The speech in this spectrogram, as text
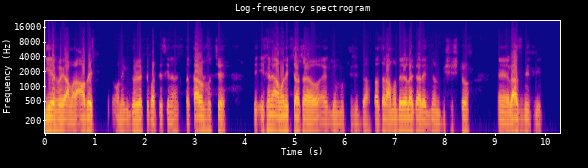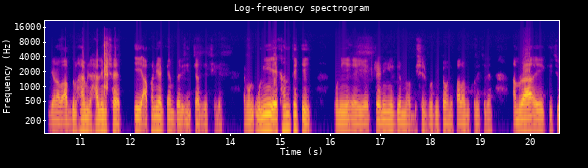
ইয়ে হয়ে আমার আবেগ অনেক ধরে রাখতে পারতেছি না। তার কারণ হচ্ছে যে এখানে আমার এক চাচাও একজন মুক্তিযোদ্ধা, তাছাড়া আমাদের এলাকার একজন বিশিষ্ট রাজনীতিবিদ, জনাব আব্দুল হামিদ হালিম সাহেব, এই আফানিয়া ক্যাম্পের ইনচার্জে ছিলেন এবং উনি এখান থেকেই উনি এই ট্রেনিং এর জন্য বিশেষ ভূমিকা উনি পালন করেছিলেন। আমরা এই কিছু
